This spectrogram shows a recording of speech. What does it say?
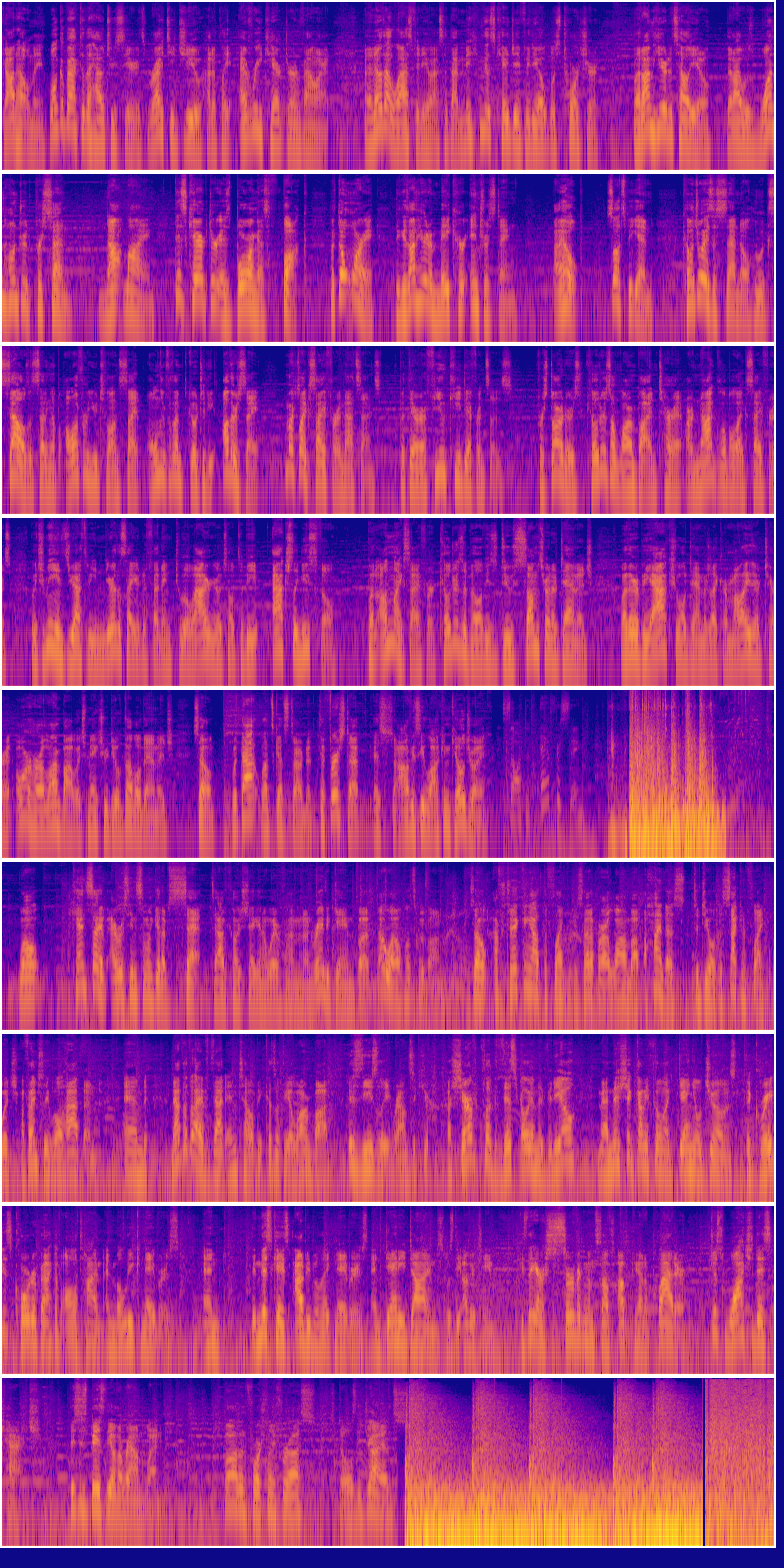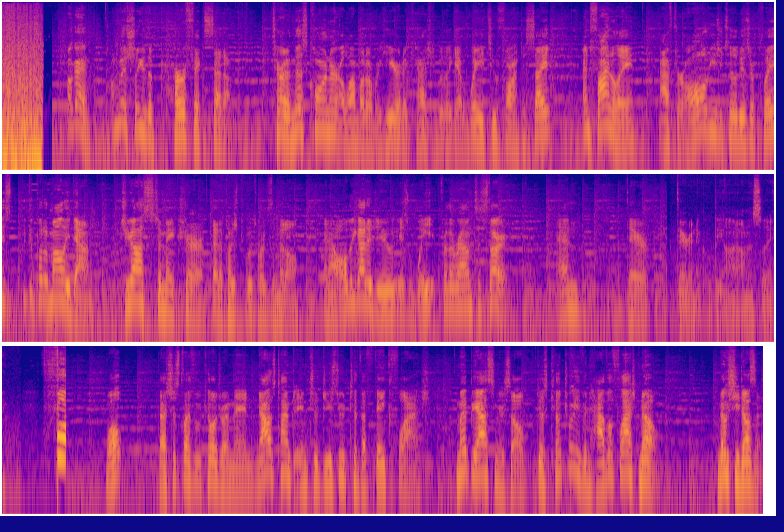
God help me. Welcome back to the How To series, where I teach you how to play every character in Valorant. And I know that last video I said that making this KJ video was torture, but I'm here to tell you that I was 100% not lying. This character is boring as fuck, but don't worry, because I'm here to make her interesting. I hope. So let's begin. Killjoy is a sentinel who excels at setting up all of her util on site only for them to go to the other site, much like Cypher in that sense, but there are a few key differences. For starters, Killjoy's alarm bot and turret are not global like Cypher's, which means you have to be near the site you're defending to allow your util to be actually useful. But unlike Cypher, Killjoy's abilities do some sort of damage, whether it be actual damage like her Molly's or turret or her alarm bot which makes you deal double damage. So, with that, let's get started. The first step is to obviously lock in Killjoy. Sort of everything. Well, can't say I've ever seen someone get upset to have coach taken away from them in an unrated game, but oh well, let's move on. So, after taking out the flank, we can set up our alarm bot behind us to deal with the second flank, which eventually will happen. And now that I have that intel because of the alarm bot, this is easily round secure. A sheriff clip this early in the video, man, this shit got me feeling like Daniel Jones, the greatest quarterback of all time, and Malik Nabers. And in this case, I'd be Malik Nabers, and Danny Dimes was the other team, because they are serving themselves up to me on a platter. Just watch this catch. This is basically how the round went. But unfortunately for us, still is the Giants. Okay, I'm to show you the perfect setup. Turret in this corner, alarm bot over here to catch people that get way too far into sight. And finally, after all these utilities are placed, we can put a molly down, just to make sure that it pushes people towards the middle. And now all we gotta do is wait for the round to start. And they're, they're gonna go beyond, honestly. Fuck! Well, that's just Life of Killjoy main. Now it's time to introduce you to the fake Flash. You might be asking yourself, does Killjoy even have a Flash? No. No, she doesn't.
